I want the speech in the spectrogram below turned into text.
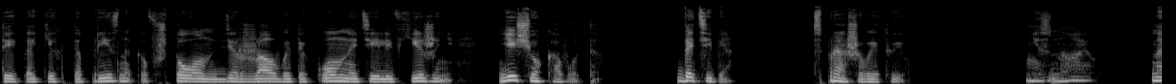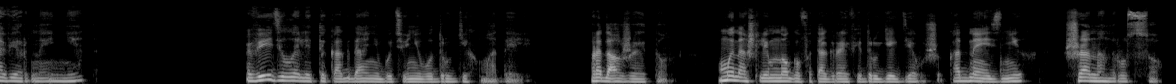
ты каких-то признаков, что он держал в этой комнате или в хижине — еще кого-то. До тебя, спрашивает Уилл. Не знаю. Наверное, нет. Видела ли ты когда-нибудь у него других моделей? Продолжает он. Мы нашли много фотографий других девушек. Одна из них — Шанан Руссо.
